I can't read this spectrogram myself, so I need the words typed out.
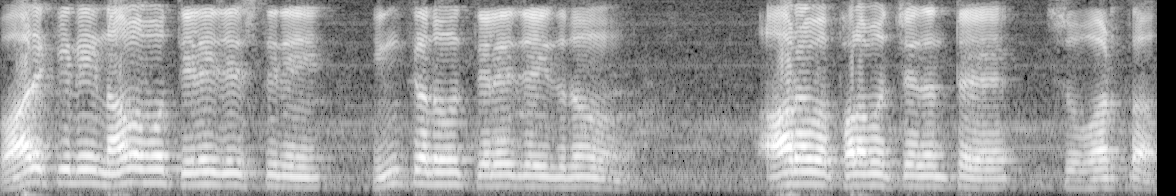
వారికి నీ నామము తెలియజేస్తే ఇంకను తెలియజేయుదును. ఆరవ ఫలం వచ్చేదంటే సువార్త.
